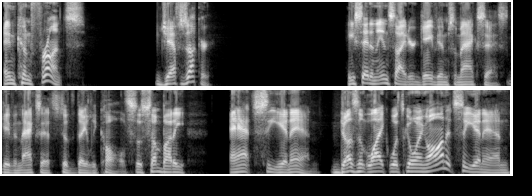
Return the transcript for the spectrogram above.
and confronts Jeff Zucker. He said an insider gave him some access, gave him access to the daily calls. So somebody at CNN doesn't like what's going on at CNN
